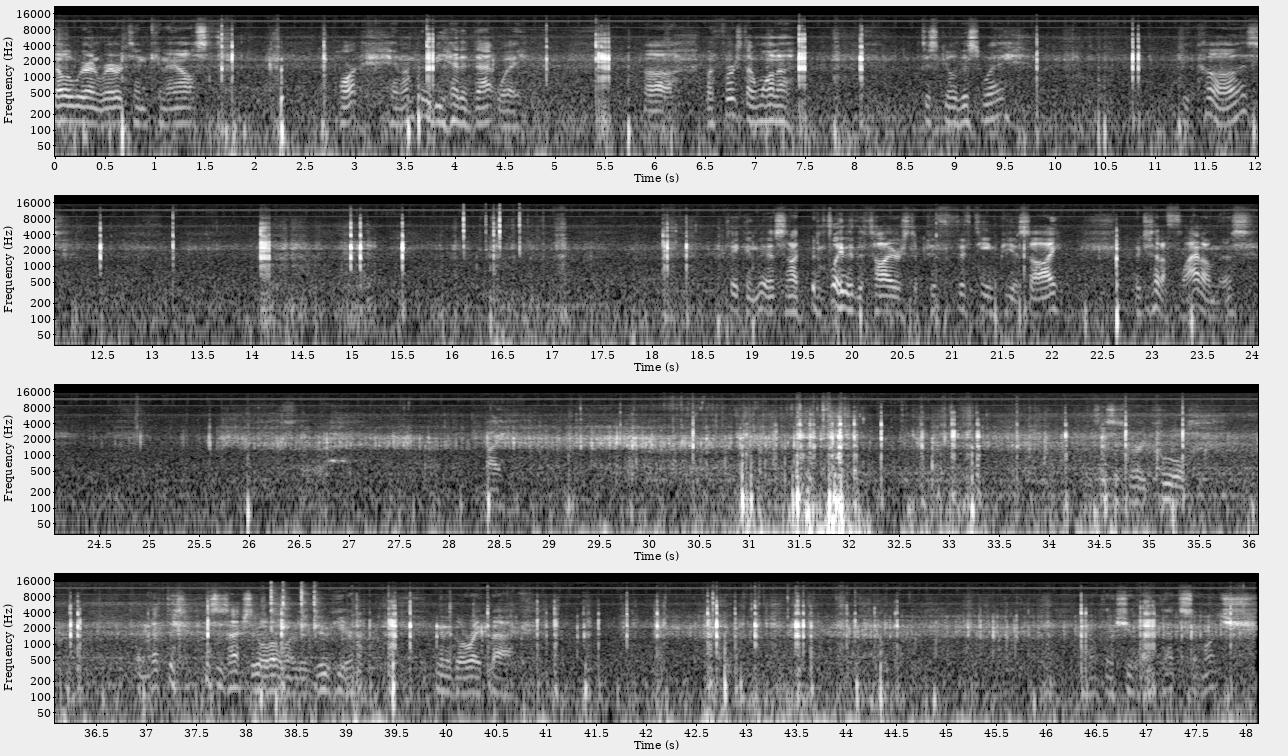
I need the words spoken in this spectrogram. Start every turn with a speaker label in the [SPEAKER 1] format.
[SPEAKER 1] Delaware and Raritan Canals Park, and I'm going to be headed that way. Uh, but first, I want to just go this way because taking this, and I've inflated the tires to 15 psi. I just had a flat on this. So, I this is very cool. And that, this, is all I wanted to do here. I'm going to go right back. I don't think she liked that so much.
